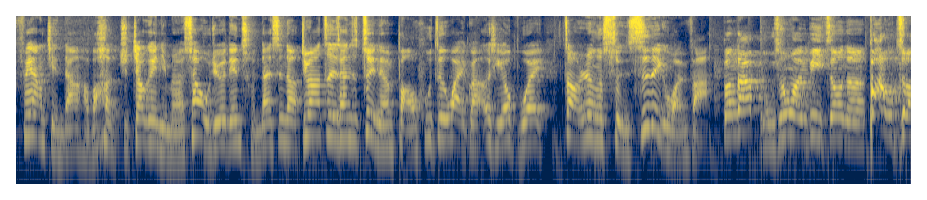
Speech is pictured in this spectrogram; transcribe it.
非常简单，好不好？就交给你们了。虽然我觉得有点蠢，但是呢，基本上这也算是最能保护这个外观，而且又不会造成任何损失的一个玩法。帮大家补充完毕之后呢，暴走。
